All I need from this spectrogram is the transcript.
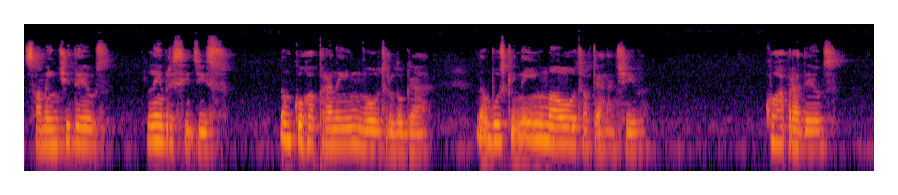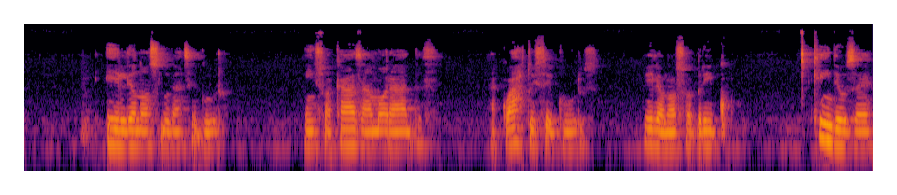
Somente Deus. Lembre-se disso. Não corra para nenhum outro lugar. Não busque nenhuma outra alternativa. Corra para Deus. Ele é o nosso lugar seguro. Em sua casa há moradas, há quartos seguros. Ele é o nosso abrigo. Quem Deus é?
